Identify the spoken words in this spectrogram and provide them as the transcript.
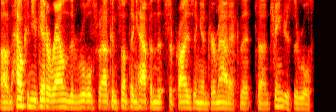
Um, how can you get around the rules? How can something happen that's surprising and dramatic that uh, changes the rules?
